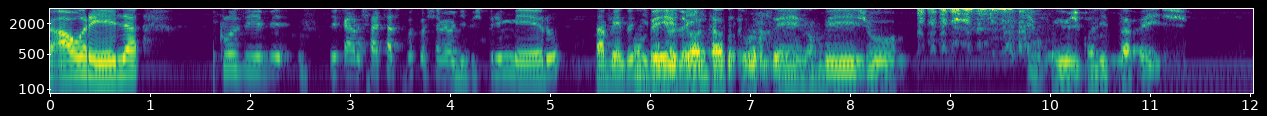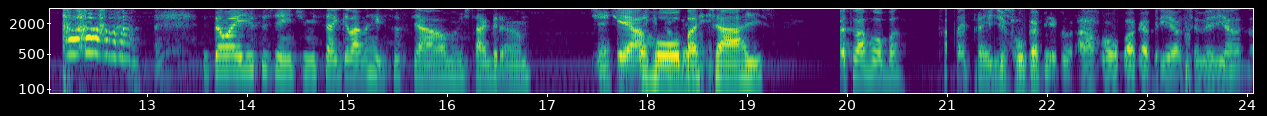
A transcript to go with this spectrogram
a orelha. Inclusive, ficaram chateados porque eu chamei o Nibis primeiro. Tá vendo, Um Nibis? beijo a todos vocês, um beijo. Eu fui o escolhido da vez. Então é isso, gente. Me segue lá na rede social, no Instagram. Gente, É arroba também. Charles. É o teu arroba? Fala aí pra eles. divulga, amigo. Arroba Gabriel Severiano.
